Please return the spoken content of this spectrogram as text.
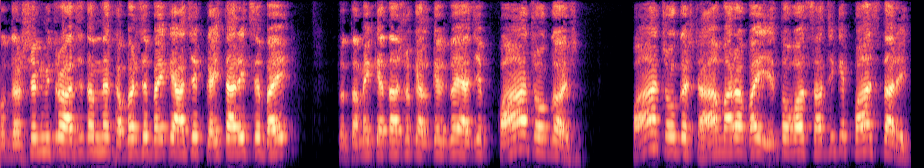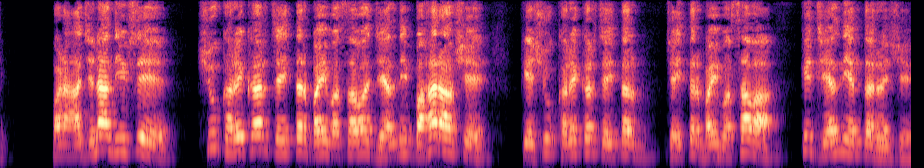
તો દર્શક મિત્રો, આજે તમને ખબર છે ભાઈ કે આજે કઈ તારીખ છે ભાઈ? તો તમે કહેતા છો કે અલ્કેશભાઈ, આજે પાંચ ઓગસ્ટ. પાંચ ઓગસ્ટ. હા, મારા ભાઈ, એ તો વાત સાચી કે પાંચ તારીખ. પણ આજના દિવસે શું ખરેખર ચૈતરભાઈ વસાવા જેલની બહાર આવશે કે શું ખરેખર ચૈતર, ચૈતરભાઈ વસાવા કે જેલની અંદર રહેશે?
